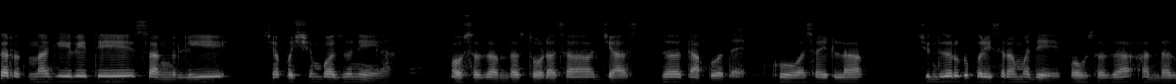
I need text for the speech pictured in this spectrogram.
तर रत्नागिरी ते सांगलीच्या पश्चिम बाजूने पावसाचा अंदाज थोडासा जास्त दाखवत आहे. गोवा साईडला सिंधुदुर्ग परिसरामध्ये पावसाचा अंदाज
